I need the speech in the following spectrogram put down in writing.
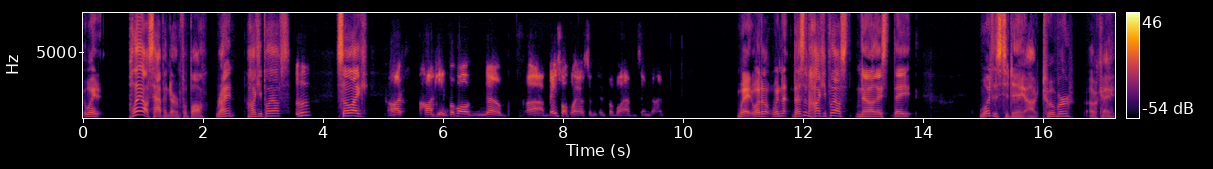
wait, playoffs happen during football, right? Hockey playoffs. Mhm. So like, Ho- hockey and football, no. Uh, baseball playoffs and, and football happen at the same time. wait, what? When doesn't hockey playoffs? No, they they. What is today? October. Okay,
